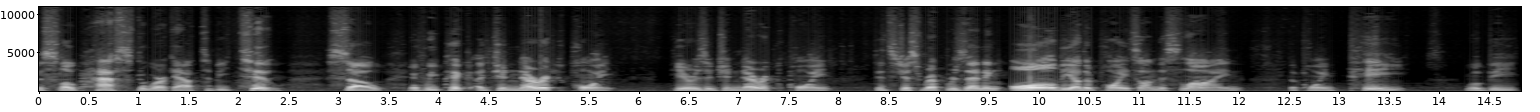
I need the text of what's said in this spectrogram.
The slope has to work out to be 2. So if we pick a generic point, here is a generic point that's just representing all the other points on this line. The point P will be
